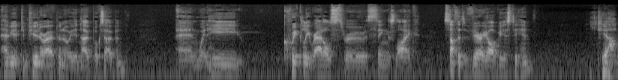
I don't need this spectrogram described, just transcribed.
have your computer open or your notebooks open, and when he quickly rattles through things like stuff that's very obvious to him, yeah.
